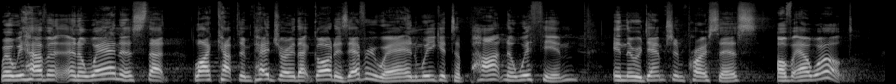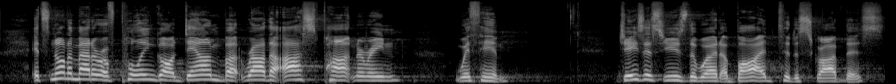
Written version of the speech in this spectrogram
where we have a, an awareness that, like Captain Pedro, that God is everywhere and we get to partner with Him in the redemption process of our world. It's not a matter of pulling God down, but rather us partnering with Him. Jesus used the word abide to describe this,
